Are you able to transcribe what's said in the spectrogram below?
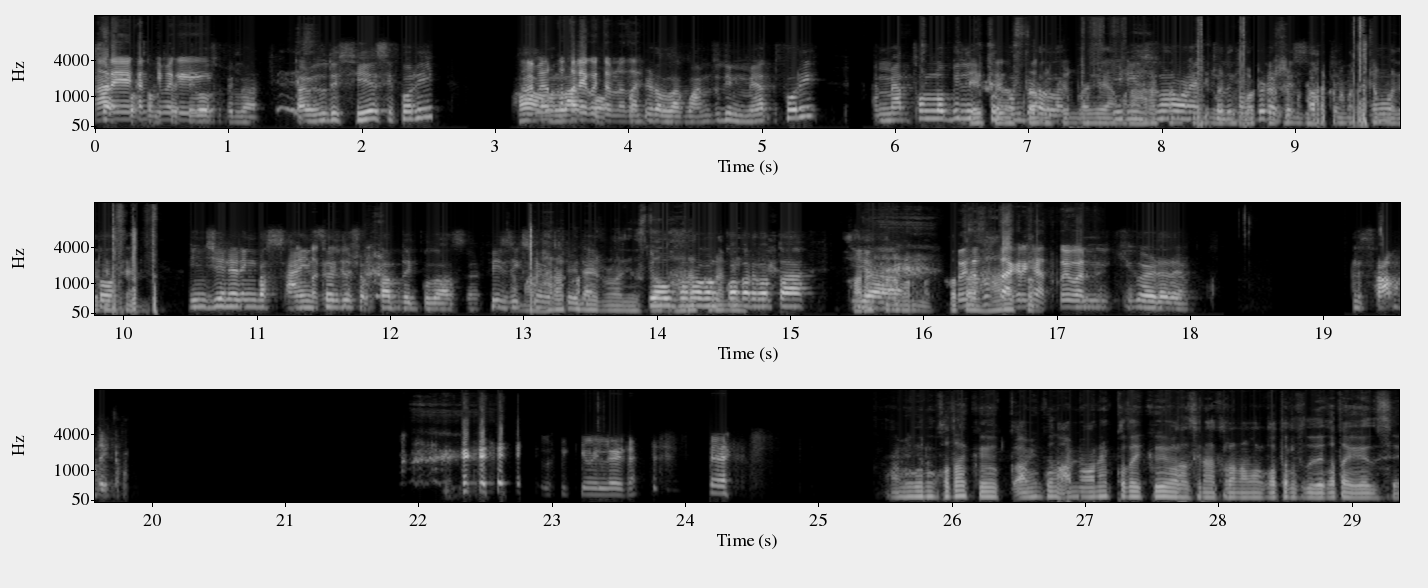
আরে এখান কি যদি সিএসসি পড়ি হ্যাঁ, আমি কইতাম না, কম্পিউটার লাগবে। আমি যদি ম্যাথ পড়ি আমি ম্যাথ বিলিভ করি কম্পিউটার লাগবে। ইঞ্জিনিয়ারিং বা সায়েন্সের কথা যেসব সাবজেক্টগুলো আছে ফিজিক্স কেমিস্ট্রি কেউ কথার কথা ইয়া খাত কইবার। কি- কি কয় এটা রে সাবজেক্ট কি হইল এটা? আমি কোনো কথা কেউ আমি কোন আমি অনেক কথাই কেউ পারছি না কারণ আমার কথার দিয়ে কথা গিয়ে দিছে।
